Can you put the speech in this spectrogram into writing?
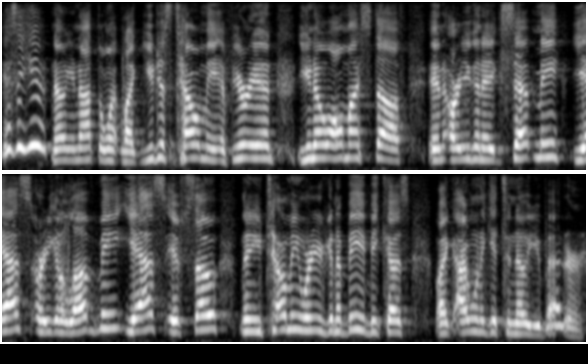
Is it you? No, you're not the one. Like, you just tell me if you're in, you know all my stuff, and are you going to accept me? Yes. Are you going to love me? Yes. If so, then you tell me where you're going to be, because, like, I want to get to know you better.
